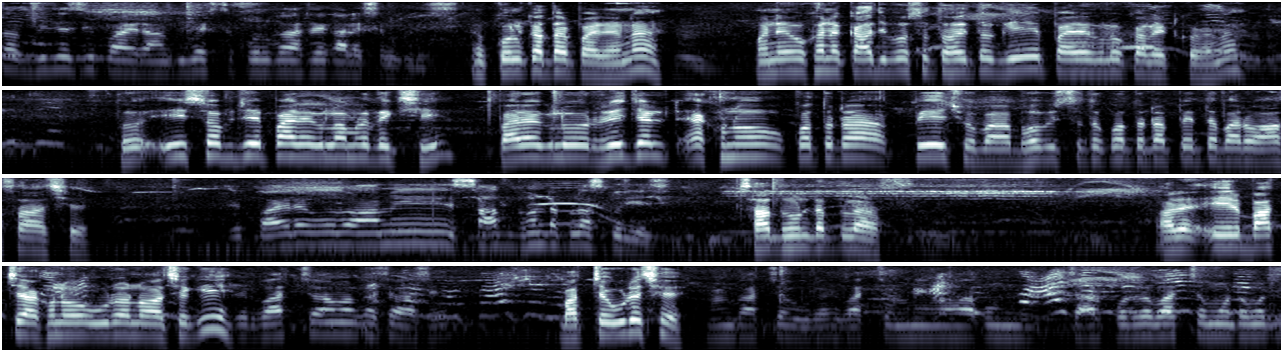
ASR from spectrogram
সব বিদেশি পায়রা আমি বিদেশ থেকে কলকাতা থেকে কালেকশন করেছি। কলকাতার পায়রা না? মানে ওখানে কাজ বসতে হয়তো গিয়ে পায়রাগুলো কালেক্ট করে না? তো এই সব যে পায়রাগুলো আমরা দেখছি পায়রাগুলোর রেজাল্ট এখনও কতটা পেয়েছ বা ভবিষ্যতে কতটা পেতে পারো আশা আছে? এই পায়রাগুলো আমি সাত ঘণ্টা প্লাস করিয়েছি। সাত ঘণ্টা প্লাস আর এর বাচ্চা এখনও উড়ানো আছে কি? এর বাচ্চা আমার কাছে আছে। বাচ্চা উড়েছে? বাচ্চা উড়াই বাচ্চা মিনিমাম এখন চার পরের বাচ্চা মোটামুটি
